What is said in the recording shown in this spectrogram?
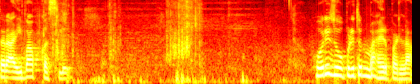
तर आईबाप कसले? होरी झोपडीतून बाहेर पडला.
